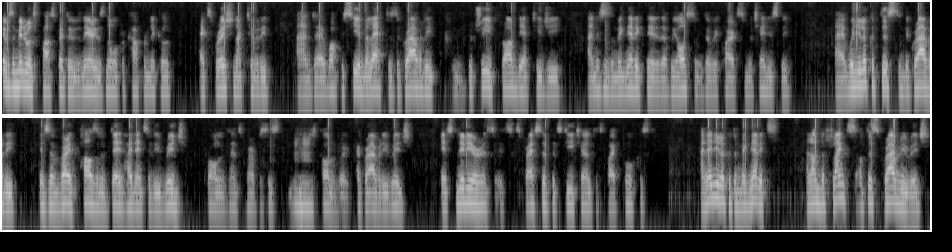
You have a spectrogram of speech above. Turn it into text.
it was a minerals prospect. It was an area that's known for copper nickel exploration activity. And uh, what we see on the left is the gravity retrieved from the FTG, and this is the magnetic data that we also that we acquired simultaneously. Uh, when you look at this, the gravity is a very positive high density ridge for all intents and purposes. Mm-hmm. You just call it a, a, gravity ridge. It's linear, it's, it's expressive, it's detailed, it's quite focused. And then you look at the magnetics, and on the flanks of this gravity ridge,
